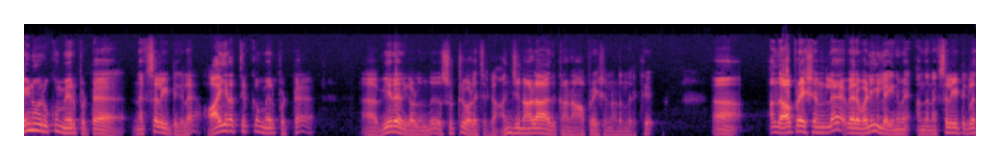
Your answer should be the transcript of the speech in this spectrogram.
ஐநூறுக்கும் மேற்பட்ட நக்சலைட்டுகளை ஆயிரத்திற்கும் மேற்பட்ட வீரர்கள் வந்து சுற்றி வளைச்சிருக்காங்க. அஞ்சு நாளாக அதுக்கான ஆப்ரேஷன் நடந்திருக்கு. அந்த ஆப்ரேஷனில் வேறு வழி இல்லை. இனிமேல் அந்த நக்சலைட்டுகளை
